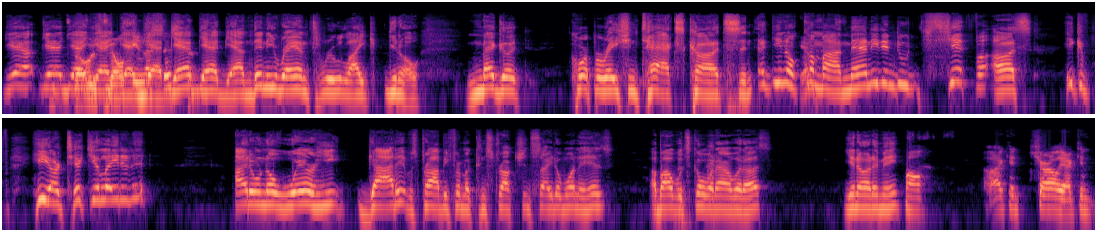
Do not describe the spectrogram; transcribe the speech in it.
Yeah, yeah, yeah, yeah, yeah, yeah, yeah, yeah, yeah. And then he ran through like, you know, mega corporation tax cuts and uh, you know, come on, man. He didn't do shit for us. He could he articulated it. I don't know where he got it. It was probably from a construction site of one of his about what's going on with us. You know what I mean? Well, I can, Charlie. I can.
